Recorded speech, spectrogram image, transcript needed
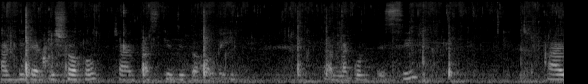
হাড্ডি টাড্ডি সহ, চার পাঁচ কেজি তো হবেই। রান্না করতেছি। আর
